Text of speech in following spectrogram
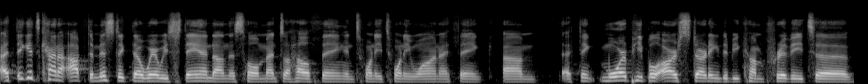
I think it's kind of optimistic though where we stand on this whole mental health thing in 2021. I think um, I think more people are starting to become privy to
